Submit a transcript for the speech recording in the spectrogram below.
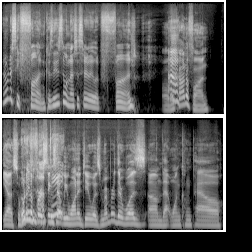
I don't want to say fun because these don't necessarily look fun. Oh, they're kind of fun. Yeah. So Oh, one of the first things that we want to do was remember there was um that one Kung Pao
